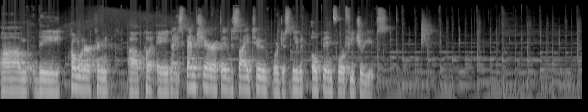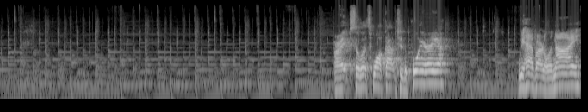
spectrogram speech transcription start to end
Um, the homeowner can uh, put a nice bench there if they decide to, or just leave it open for future use. All right, so let's walk out to the pool area. We have our lanai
